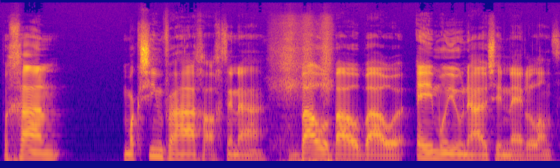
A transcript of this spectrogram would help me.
We gaan Maxime Verhagen achterna. Bouwen, bouwen, bouwen. 1 miljoen huizen in Nederland.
